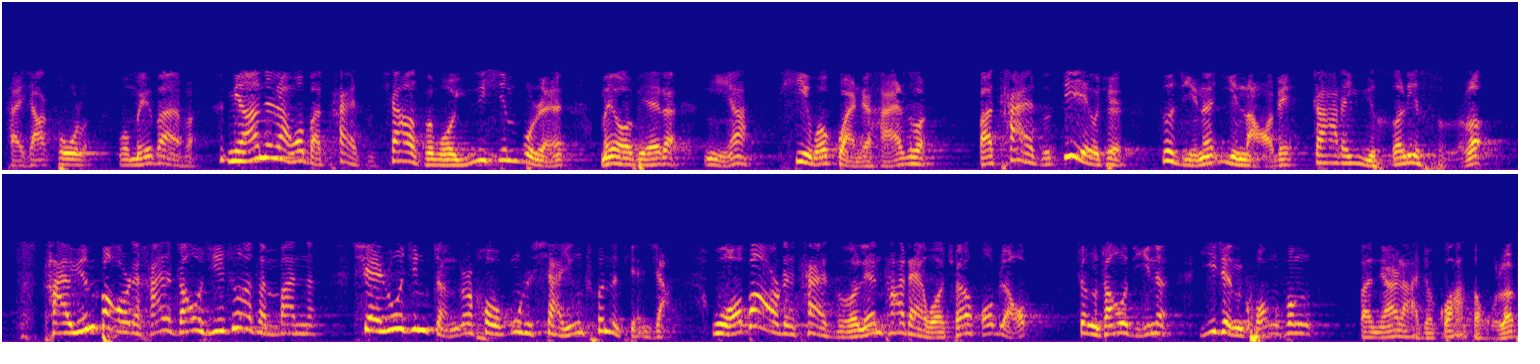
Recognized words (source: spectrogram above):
彩霞哭了，我没办法，娘娘让我把太子掐死，我于心不忍。没有别的，你呀，替我管这孩子吧。把太子递过去，自己呢一脑袋扎在玉河里死了。彩云抱着这孩子着急，这怎么办呢？现如今整个后宫是夏迎春的天下，我抱着这太子，连他带我全活不了。正着急呢，一阵狂风把娘俩就刮走了。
